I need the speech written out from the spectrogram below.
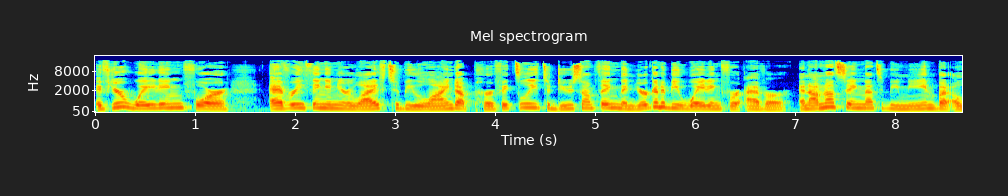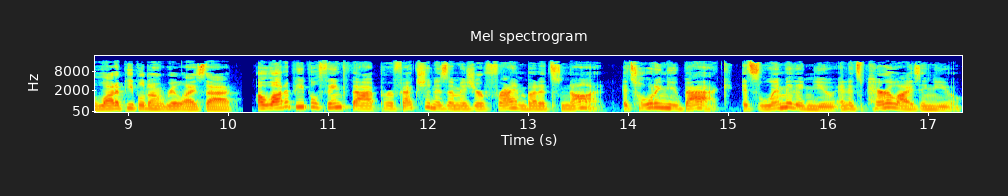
If you're waiting for everything in your life to be lined up perfectly to do something, then you're going to be waiting forever. And I'm not saying that to be mean, but a lot of people don't realize that. A lot of people think that perfectionism is your friend, but it's not. It's holding you back, it's limiting you, and it's paralyzing you.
